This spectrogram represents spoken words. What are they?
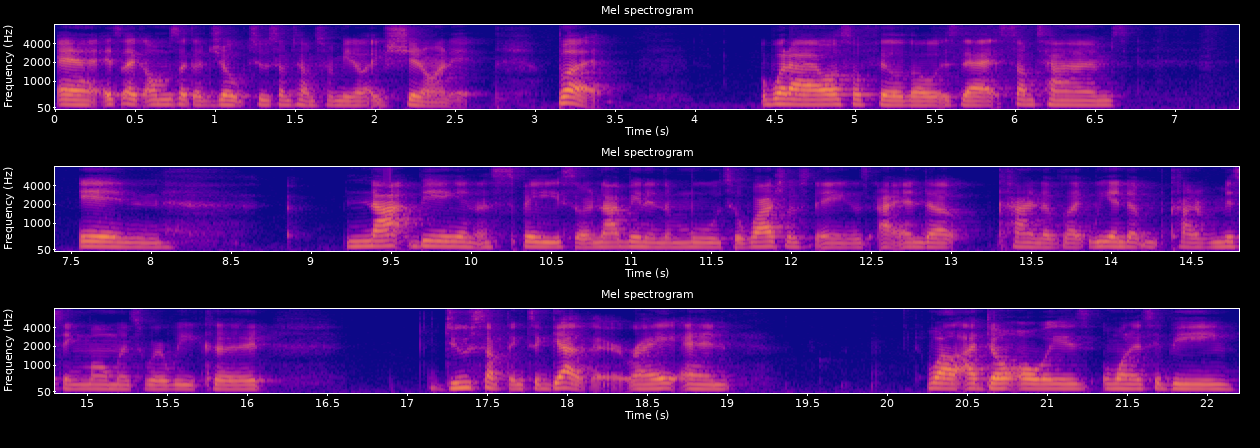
and it's like almost like a joke too sometimes for me to like shit on it but what I also feel though is that sometimes in not being in a space or not being in the mood to watch those things, I end up kind of like we end up kind of missing moments where we could do something together, right? And while I don't always want it to be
